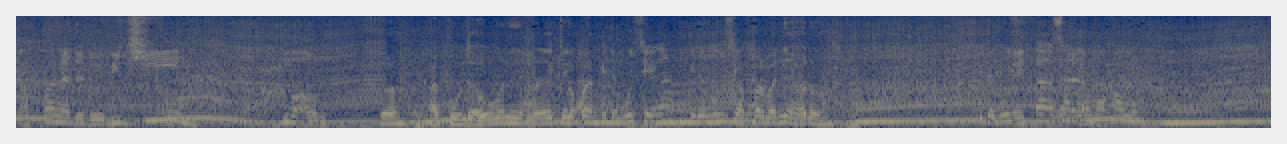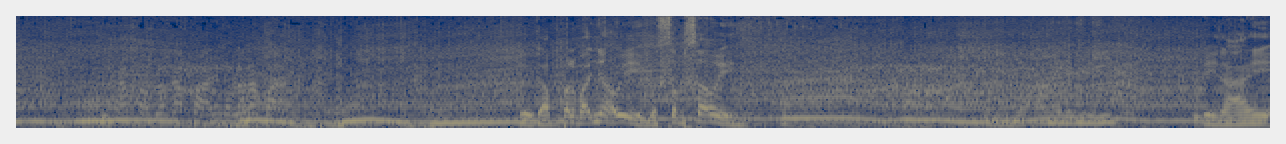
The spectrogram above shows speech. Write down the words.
Kapal ada dua biji. Nampak tu? Tu lah, aku tak tahu mana, mana tu Kita, kapal kita pusing lah. Kita pusing Kapal banyak tu lah. Kita pusing Eh, tak kat dalam selang. kapal tu. Kapal, kapal. Tengok belah kapal. Eh kapal banyak weh Besar-besar weh Mana belakang ni ada biji? Eh naik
